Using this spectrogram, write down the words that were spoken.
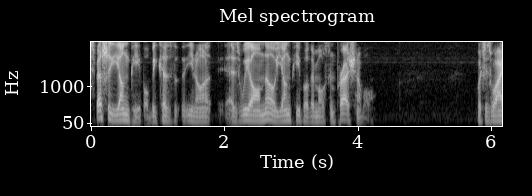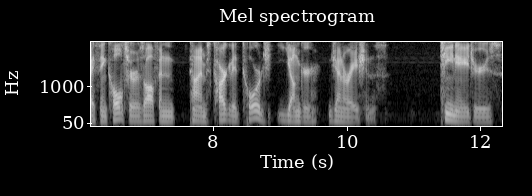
especially young people because you know as we all know young people they're the most impressionable which is why i think culture is oftentimes targeted towards younger generations teenagers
